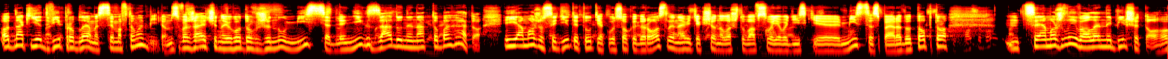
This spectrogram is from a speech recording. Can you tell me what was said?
Однак є дві проблеми з цим автомобілем. Зважаючи на його довжину місця для ніг ззаду не надто багато. І я можу сидіти тут як високий дорослий, навіть якщо налаштував своє водійське місце спереду. Тобто це можливо, але не більше того.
